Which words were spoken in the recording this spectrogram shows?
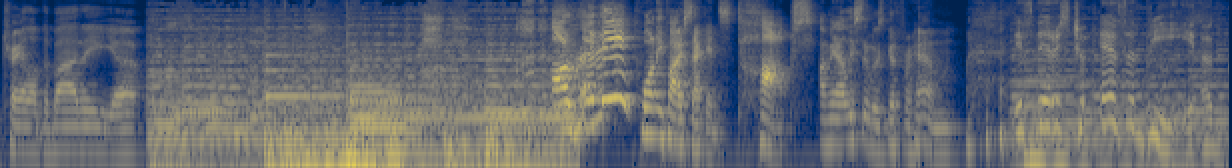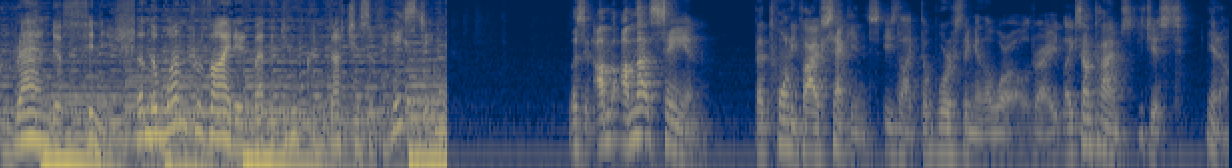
Trail of the body, yep. Already? 25 seconds, tops. I mean, at least it was good for him. If there is to ever be a grander finish than the one provided by the Duke and Duchess of Hastings, Listen, I'm, I'm not saying that 25 seconds is like the worst thing in the world, right? Like sometimes you just, you know,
